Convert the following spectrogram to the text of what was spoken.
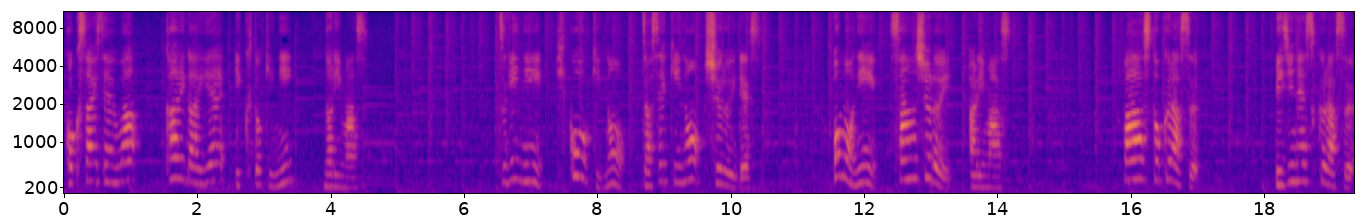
国際線は海外へ行くときに乗ります。次に飛行機の座席の種類です。主に3種類あります。ファーストクラスビジネスクラス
